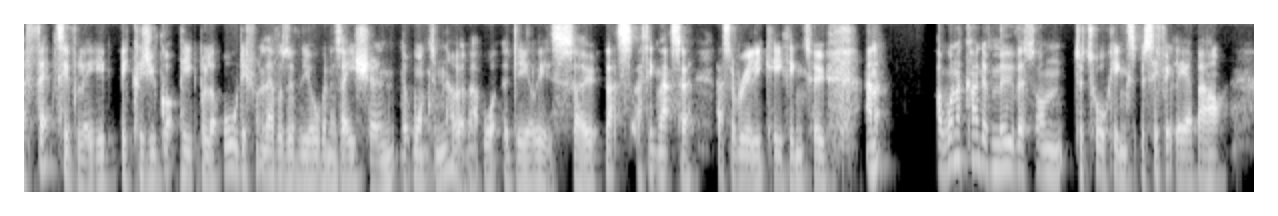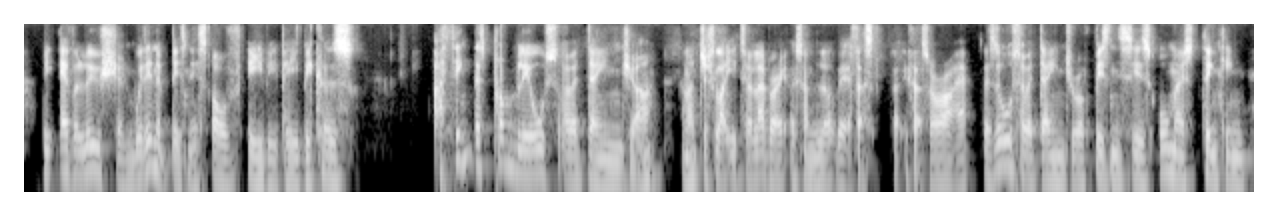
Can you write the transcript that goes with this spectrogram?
effectively because you've got people at all different levels of the organization that want to know about what the deal is. So that's i think that's a that's a really key thing too. And i want to kind of move us on to talking specifically about the evolution within a business of evp because i think there's probably also a danger and i'd just like you to elaborate on a little bit if that's if that's all right. There's also a danger of businesses almost thinking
